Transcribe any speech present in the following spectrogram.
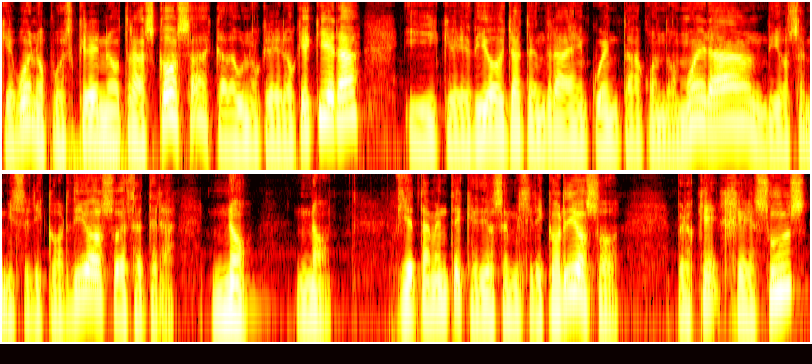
que bueno, pues creen otras cosas, cada uno cree lo que quiera y que Dios ya tendrá en cuenta cuando muera, Dios es misericordioso, etc. No, no. Ciertamente que Dios es misericordioso, pero que Jesús,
